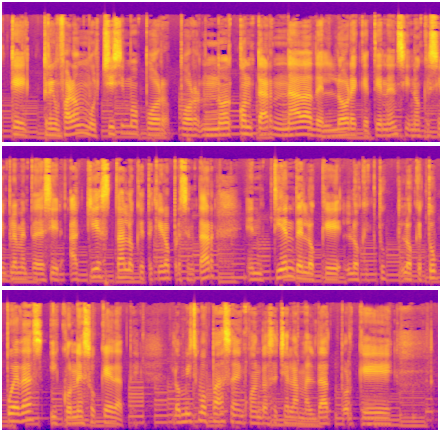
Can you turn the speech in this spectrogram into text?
que triunfaron muchísimo por, por no contar nada del lore que tienen, sino que simplemente decir, aquí está lo que te quiero presentar, entiende lo que, lo que, tú, lo que tú puedas y con eso quédate. Lo mismo pasa en cuando acecha la maldad, porque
